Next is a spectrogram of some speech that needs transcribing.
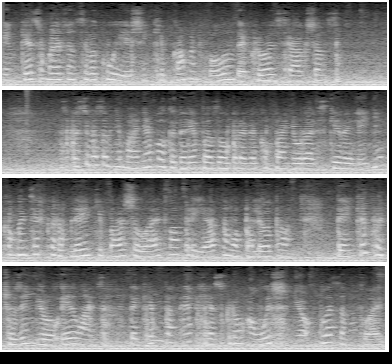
In case emergency evacuation, keep calm and follow the crew instructions. Спасибо за внимание. Благодарим вас за авиакомпанию «Уральские авиалинии». Командир корабля экипаж желает вам приятного полета. Thank you for choosing Ural Airlines. The captain and his crew are wishing you a pleasant flight.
